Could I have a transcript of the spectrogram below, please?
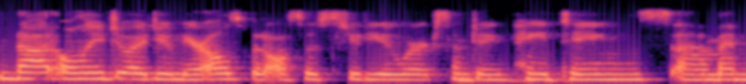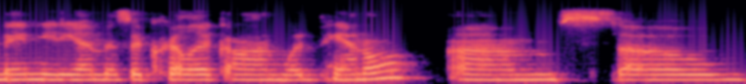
not only do I do murals, but also studio works. I'm doing paintings. Uh, my main medium is acrylic on wood panel. Um, so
